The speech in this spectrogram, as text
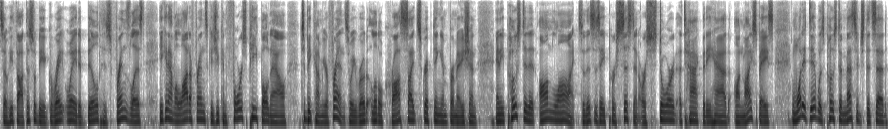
So he thought this would be a great way to build his friends list. He could have a lot of friends because you can force people now to become your friends. So he wrote a little cross site scripting information and he posted it online. So this is a persistent or stored attack that he had on MySpace. And what it did was post a message that said,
